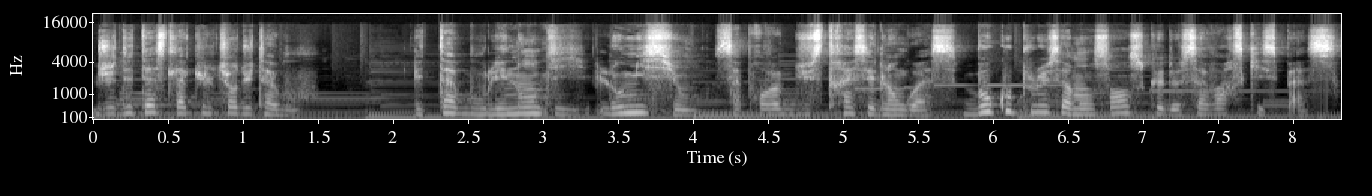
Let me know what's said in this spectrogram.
Je déteste la culture du tabou. Les tabous, les non-dits, l'omission, ça provoque du stress et de l'angoisse, beaucoup plus à mon sens que de savoir ce qui se passe.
